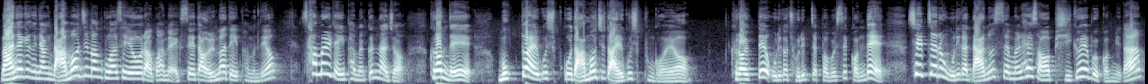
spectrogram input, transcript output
만약에 그냥 나머지만 구하세요라고 하면 x에다 얼마 대입하면 돼요? 3을 대입하면 끝나죠. 그런데 목도 알고 싶고 나머지도 알고 싶은 거예요. 그럴 때 우리가 조립제법을 쓸 건데 실제로 우리가 나눗셈을 해서 비교해 볼 겁니다.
